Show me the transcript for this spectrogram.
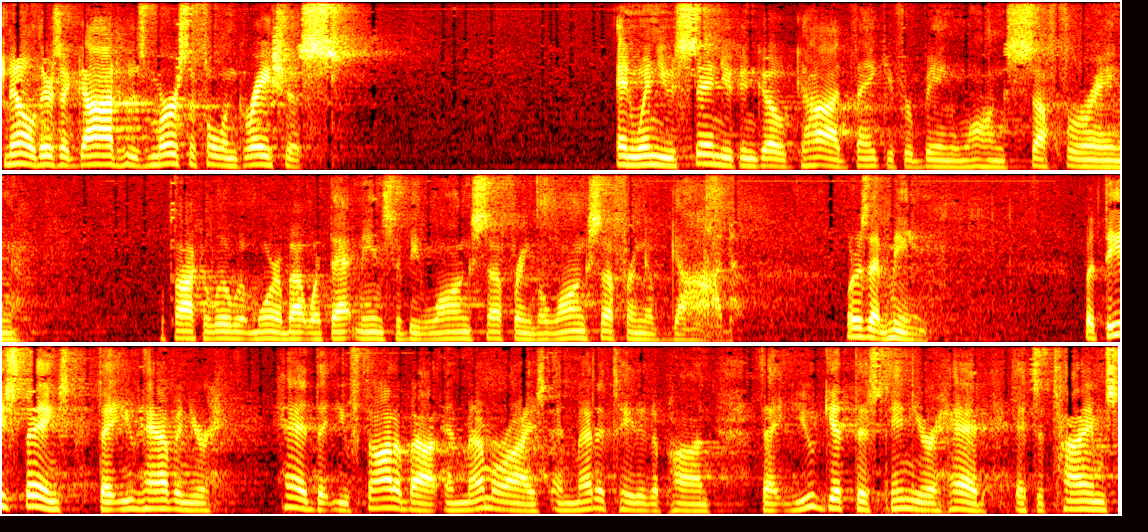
no, there's a God who's merciful and gracious. And when you sin, you can go, God, thank you for being long suffering. We'll talk a little bit more about what that means to be long suffering, the long suffering of God. What does that mean? But these things that you have in your head that you've thought about and memorized and meditated upon, that you get this in your head, it's at times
